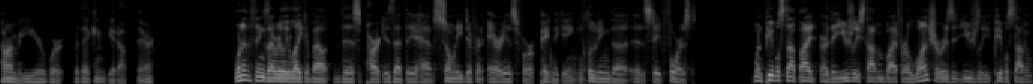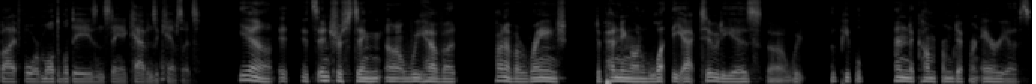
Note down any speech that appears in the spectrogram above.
time of year where, where they can get up there. One of the things I really like about this park is that they have so many different areas for picnicking, including the, uh, state forest when people stop by, are they usually stopping by for a lunch or is it usually people stopping by for multiple days and staying at cabins and campsites? Yeah, it, it's interesting. Uh, we have a kind of a range depending on what the activity is. Uh, we the people tend to come from different areas.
